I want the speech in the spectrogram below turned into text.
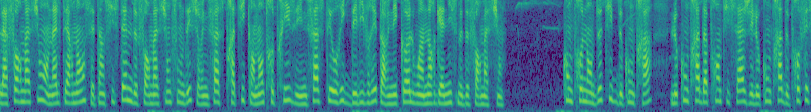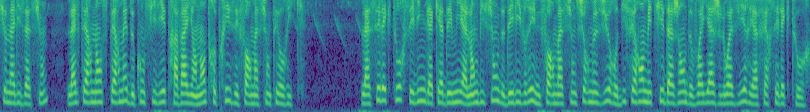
La formation en alternance est un système de formation fondé sur une phase pratique en entreprise et une phase théorique délivrée par une école ou un organisme de formation comprenant deux types de contrats, le contrat d'apprentissage et le contrat de professionnalisation, l'alternance permet de concilier travail en entreprise et formation théorique. La Selectour Selling Academy a l'ambition de délivrer une formation sur mesure aux différents métiers d'agents de voyage loisirs et affaires Selectour.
